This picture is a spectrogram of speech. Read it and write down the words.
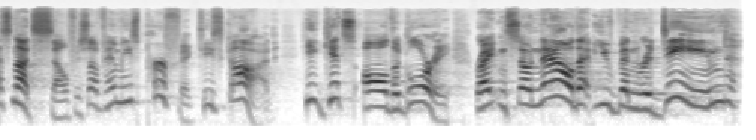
That's not selfish of Him. He's perfect, He's God. He gets all the glory, right? And so now that you've been redeemed,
